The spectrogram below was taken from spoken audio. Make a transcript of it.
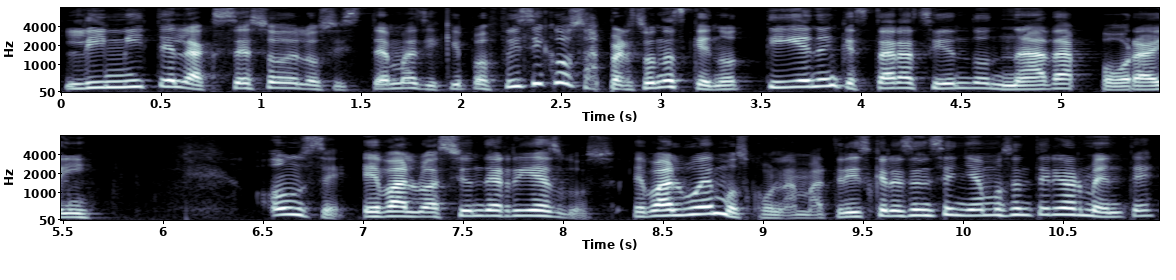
Limite el acceso de los sistemas y equipos físicos a personas que no tienen que estar haciendo nada por ahí. 11. Evaluación de riesgos. Evaluemos con la matriz que les enseñamos anteriormente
